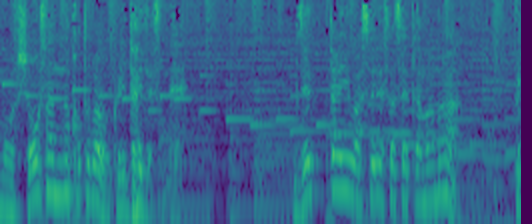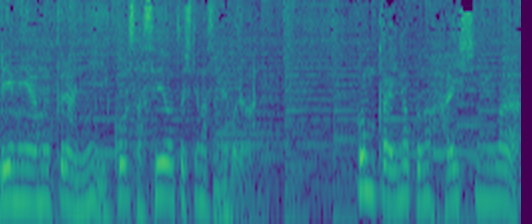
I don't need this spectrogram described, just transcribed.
もう称賛の言葉を送りたいですね。絶対忘れさせたままプレミアムプランに移行させようとしてますねこれは。今回のこの配信は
